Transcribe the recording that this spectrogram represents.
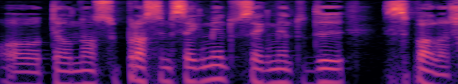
ao, até o nosso próximo segmento, o segmento de spoilers.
